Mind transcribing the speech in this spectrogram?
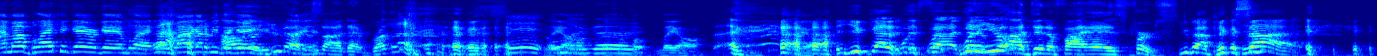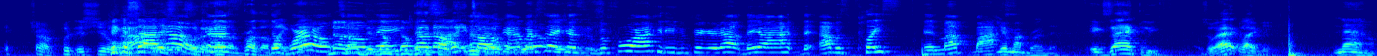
Am I black and gay or gay and black? Like, why I gotta be the I don't know, gays? you gotta Like- decide that, brother. Shit. Oh Lay my off. That's a god. ho- lay off. you gotta what, decide. what, what that, do you bro. identify as first? You gotta pick a side. trying to put this shit Pick on a side. I No, with another brother the like world No, no, told don't- me. don't- don't No, pick a no, we side. ain't Oh, okay, I'm about to say because before I could even figure it out, they are. They, I was placed in my box. You're my brother. Exactly. So act like it. Now,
